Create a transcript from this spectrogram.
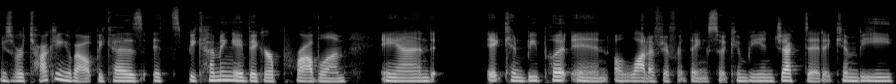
is worth talking about because it's becoming a bigger problem and it can be put in a lot of different things. So it can be injected, it can be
